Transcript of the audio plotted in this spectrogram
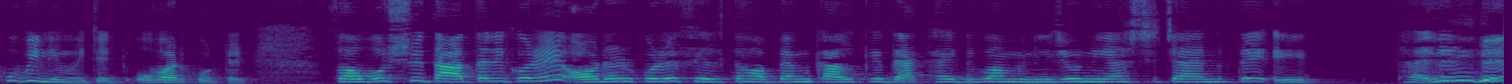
খুবই লিমিটেড ওভারকোটের তো অবশ্যই তাড়াতাড়ি করে অর্ডার করে ফেলতে হবে, আমি কালকে দেখাই দিব, আমি নিজেও নিয়ে আসছি চায়নাতে, এই থাইল্যান্ডে।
